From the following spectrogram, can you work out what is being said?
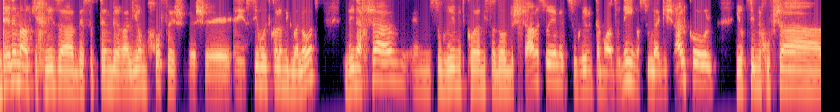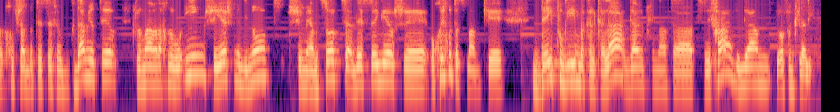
דנמרק הכריזה בספטמבר על יום חופש ושהסירו את כל המגבלות, והנה עכשיו הם סוגרים את כל המסעדות בשעה מסוימת, סוגרים את המועדונים, אסור להגיש אלכוהול, יוצאים לחופשת בתי ספר מוקדם יותר, כלומר אנחנו רואים שיש מדינות שמאמצות צעדי סגר שהוכיחו את עצמם כדי פוגעים בכלכלה, גם מבחינת הצריכה וגם באופן כללי.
